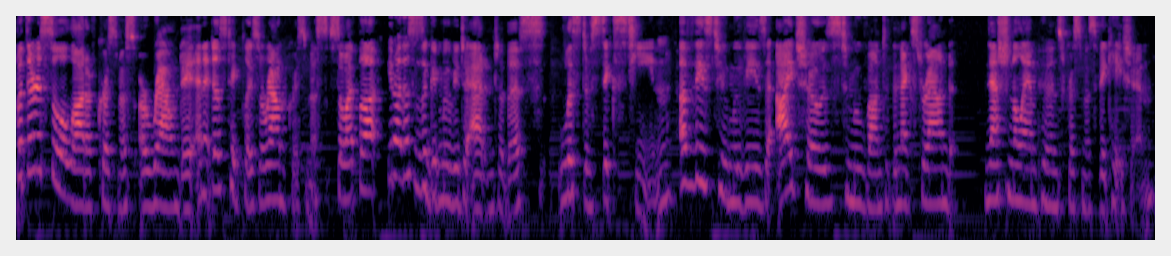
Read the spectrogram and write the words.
but there is still a lot of Christmas around it, and it does take place around Christmas. So I thought, you know, this is a good movie to add into this list of 16. Of these two movies, I chose to move on to the next round, National Lampoon's Christmas Vacation.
